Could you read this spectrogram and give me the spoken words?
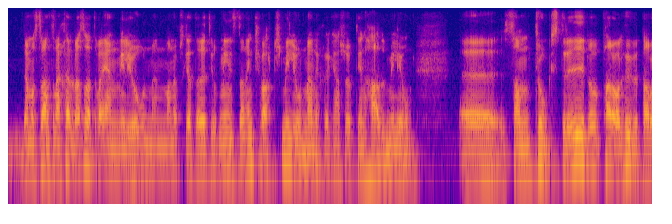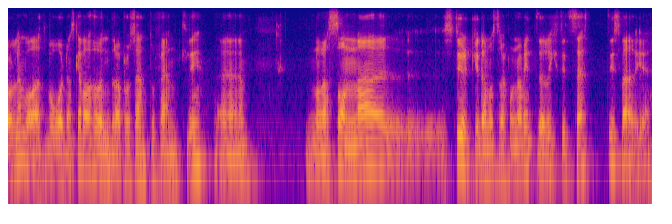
Demonstranterna själva sa att det var en miljon, men man uppskattade till åtminstone en kvarts miljon människor, kanske upp till en halv miljon, eh, som tog strid och parol, huvudparollen var att vården ska vara 100% offentlig. Eh, några sådana eh, styrkedemonstrationer har vi inte riktigt sett i Sverige.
